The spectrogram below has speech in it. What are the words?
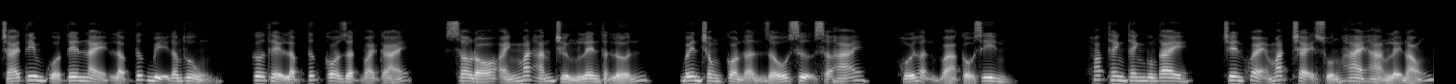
Trái tim của tên này lập tức bị đâm thủng, cơ thể lập tức co giật vài cái, sau đó ánh mắt hắn trừng lên thật lớn, bên trong còn ẩn giấu sự sợ hãi, hối hận và cầu xin. Hoác thanh thanh buông tay, trên khỏe mắt chảy xuống hai hàng lệ nóng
